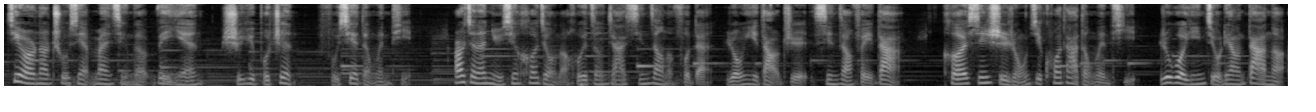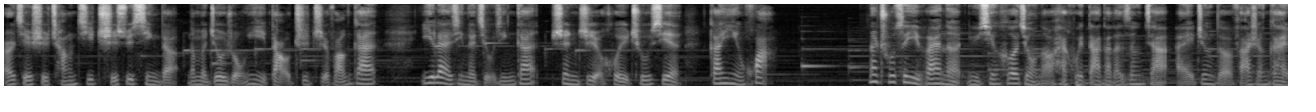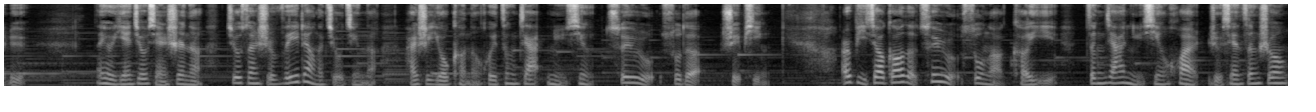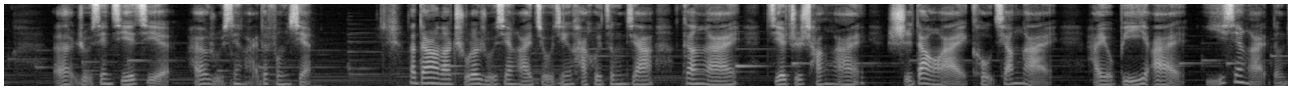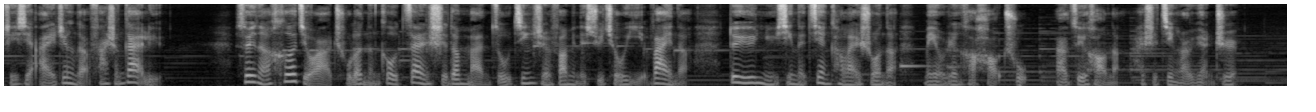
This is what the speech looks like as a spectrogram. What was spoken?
进而呢出现慢性的胃炎、食欲不振、腹泻等问题。而且呢，女性喝酒呢会增加心脏的负担，容易导致心脏肥大和心室容积扩大等问题。如果饮酒量大呢，而且是长期持续性的，那么就容易导致脂肪肝、依赖性的酒精肝，甚至会出现肝硬化。那除此以外呢，女性喝酒呢还会大大的增加癌症的发生概率。那有研究显示呢，就算是微量的酒精呢，还是有可能会增加女性催乳素的水平，而比较高的催乳素呢，可以增加女性患乳腺增生。呃，乳腺结节还有乳腺癌的风险。那当然了，除了乳腺癌，酒精还会增加肝癌、结直肠癌、食道癌、口腔癌，还有鼻癌、胰腺癌等这些癌症的发生概率。所以呢，喝酒啊，除了能够暂时的满足精神方面的需求以外呢，对于女性的健康来说呢，没有任何好处啊，最好呢还是敬而远之。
